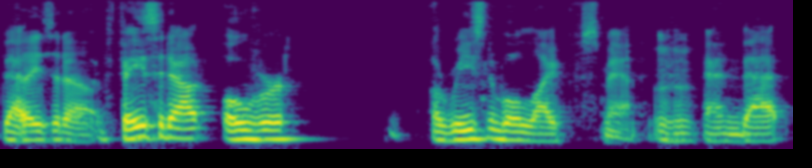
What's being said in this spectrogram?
that Phase it out. phase it out over a reasonable lifespan, Mm-hmm. and that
